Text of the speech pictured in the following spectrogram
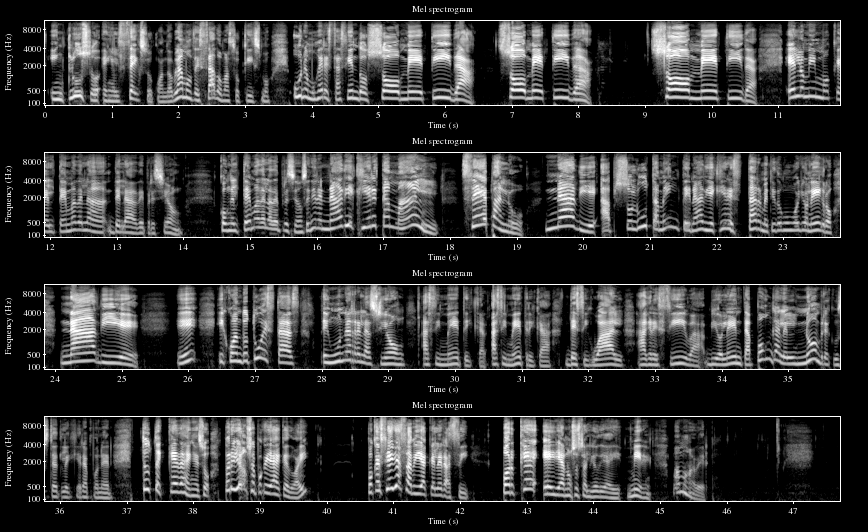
Incluso en el sexo, cuando hablamos de sadomasoquismo, una mujer está siendo sometida, sometida, sometida. Es lo mismo que el tema de la, de la depresión. Con el tema de la depresión, señores, nadie quiere estar mal, sépanlo. Nadie, absolutamente nadie quiere estar metido en un hoyo negro. Nadie. ¿Eh? Y cuando tú estás en una relación asimétrica, asimétrica, desigual, agresiva, violenta, póngale el nombre que usted le quiera poner. Tú te quedas en eso, pero yo no sé por qué ella se quedó ahí. Porque si ella sabía que él era así, ¿por qué ella no se salió de ahí? Miren, vamos a ver.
